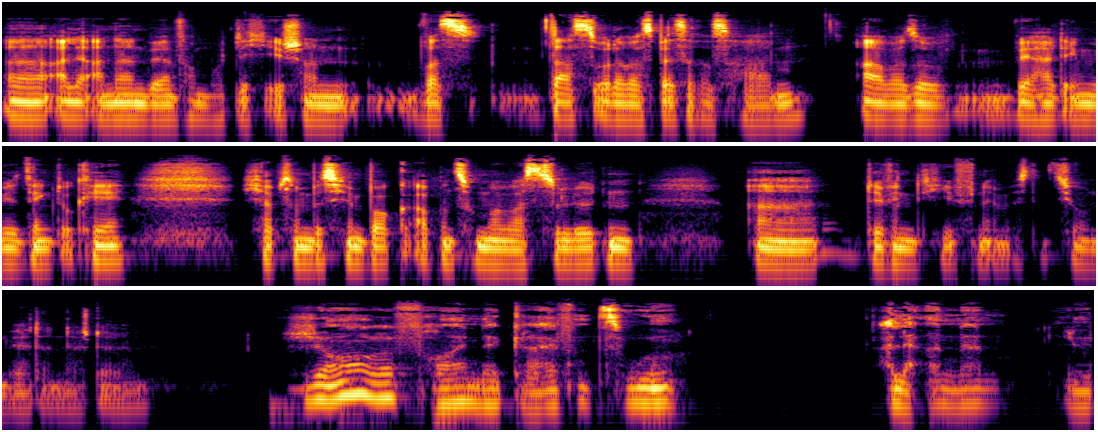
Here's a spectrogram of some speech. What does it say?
Äh, alle anderen werden vermutlich eh schon was das oder was Besseres haben. Aber so, wer halt irgendwie denkt, okay, ich habe so ein bisschen Bock, ab und zu mal was zu löten, äh, definitiv eine Investition wert an der Stelle. Genrefreunde greifen zu, alle anderen.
